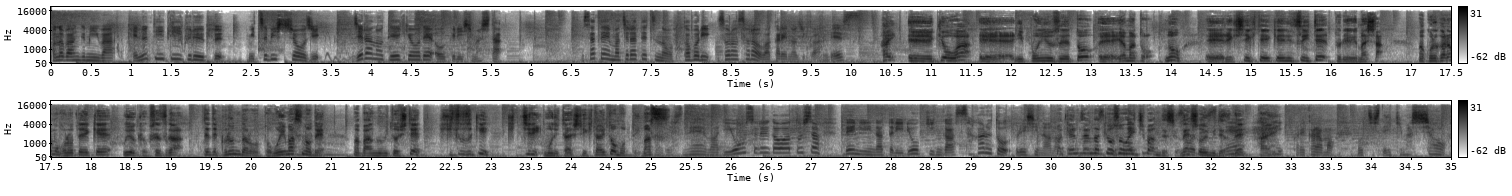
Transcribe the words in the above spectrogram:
この番組は NTT グループ三菱商事ジェラの提供でお送りしましたさて町田鉄の深掘りそろそろお別れの時間ですはい、えー今日は、えー日本郵政と、えー、大和の、えー歴史的提携について取り上げました。まあ、これからもこの提携、紆余曲折が出てくるんだろうと思いますので、まあ、番組として引き続ききっちりモニターしていきたいと思っていま。そうですすね、まあ、利用する側としては便利になったり料金が下がると嬉しいななんてまあ、健全な競争が一番ですよね。そういう意味ではね。は、はいい。これからもウォッチしていきましょう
